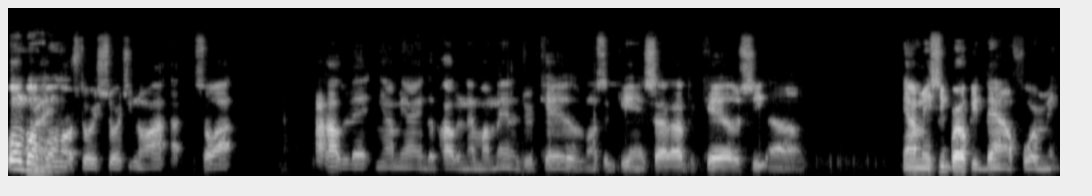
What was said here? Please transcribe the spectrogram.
boom, boom, right. boom, long story short, you know, I, I so I I hollered at, you know what I mean? I ended up hollering at my manager, Kel. Once again, shout out to Kel. She, um, you know I mean? She broke it down for me.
